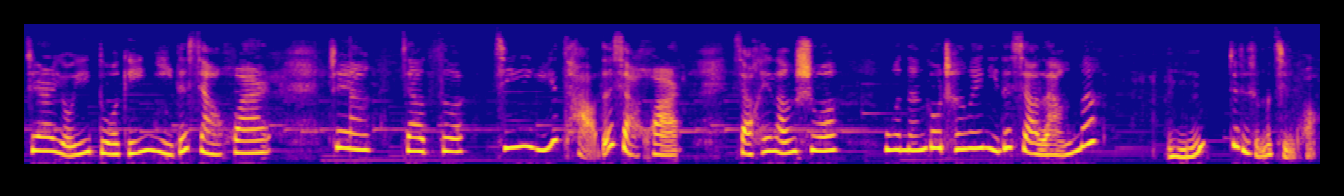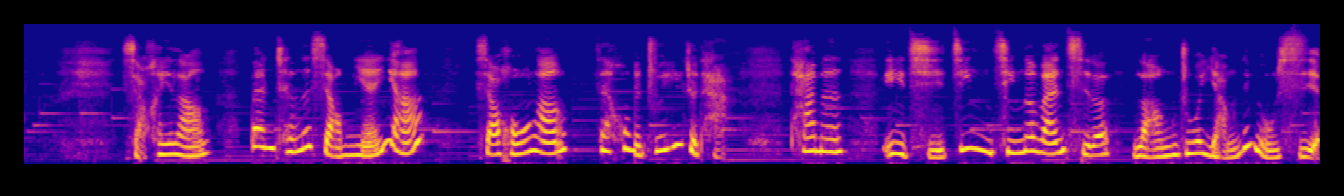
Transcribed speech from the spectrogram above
这儿有一朵给你的小花儿，这样叫做金鱼草的小花儿。”小黑狼说：“我能够成为你的小狼吗？”嗯，这是什么情况？小黑狼扮成了小绵羊，小红狼在后面追着它，他们。一起尽情地玩起了狼捉羊的游戏。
